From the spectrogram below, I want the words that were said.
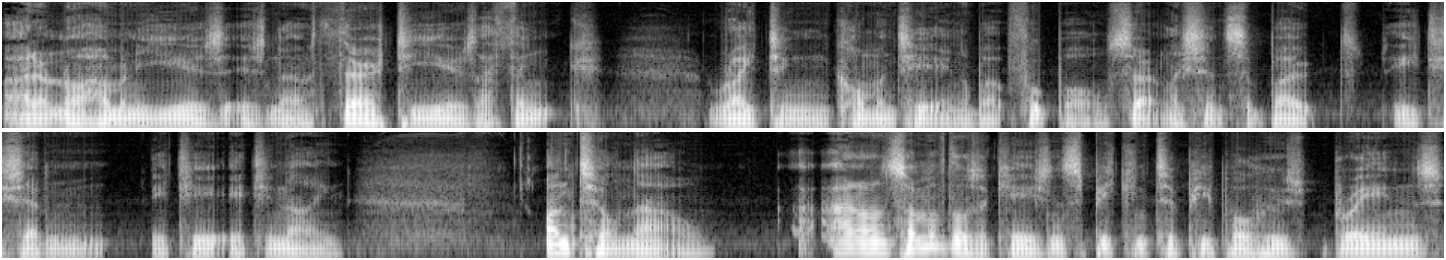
I don't know how many years it is now, 30 years, I think, writing, commentating about football, certainly since about 87, 88, 89, until now. And on some of those occasions, speaking to people whose brains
